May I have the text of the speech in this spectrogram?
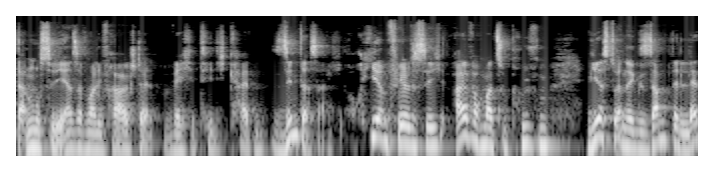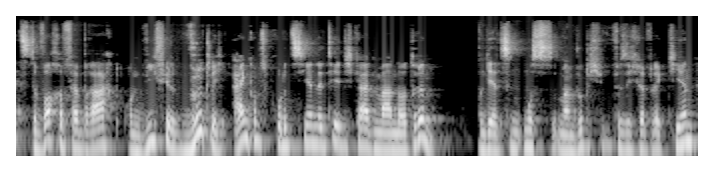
dann musst du dir ernsthaft mal die Frage stellen, welche Tätigkeiten sind das eigentlich? Auch hier empfiehlt es sich, einfach mal zu prüfen, wie hast du eine gesamte letzte Woche verbracht und wie viel wirklich einkommensproduzierende Tätigkeiten waren dort drin? Und jetzt muss man wirklich für sich reflektieren.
